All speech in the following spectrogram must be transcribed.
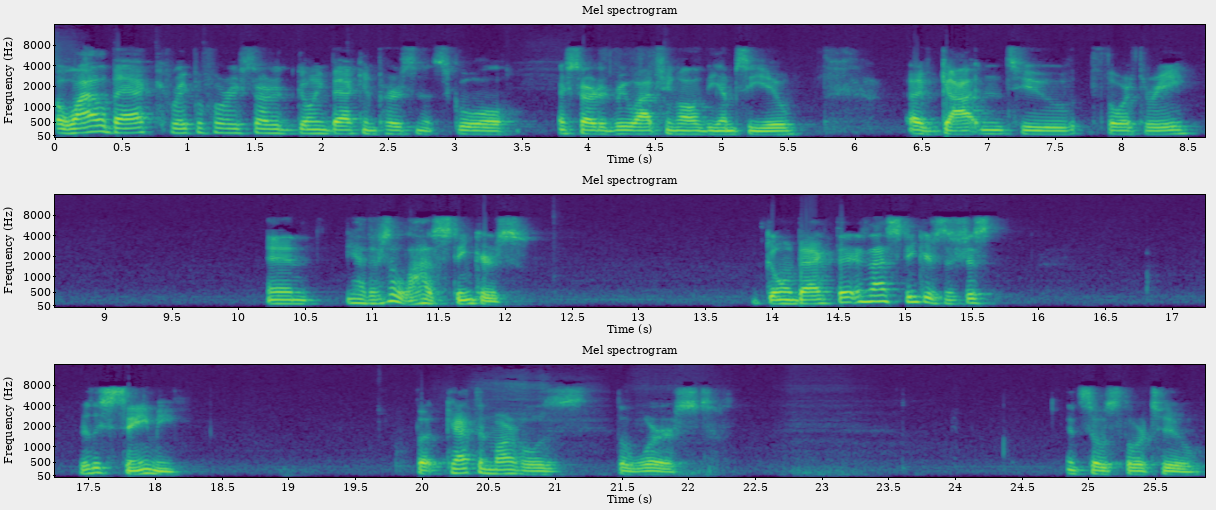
a while back, right before I started going back in person at school, I started rewatching all of the MCU. I've gotten to Thor 3. And yeah, there's a lot of stinkers. Going back there, it's not stinkers, it's just really samey. But Captain Marvel is the worst. And so is Thor 2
